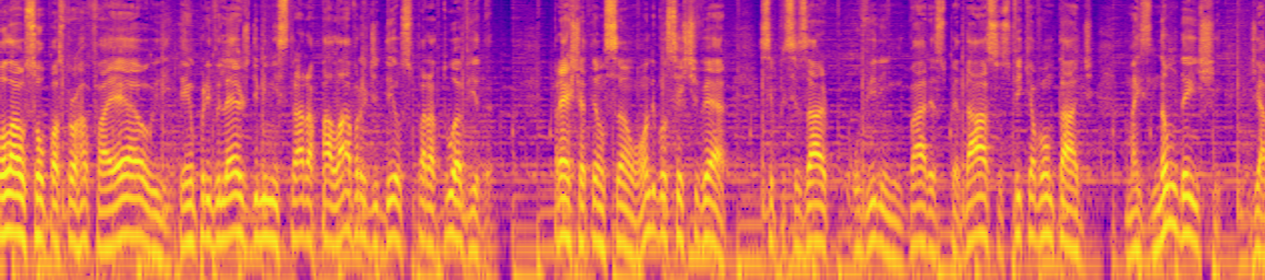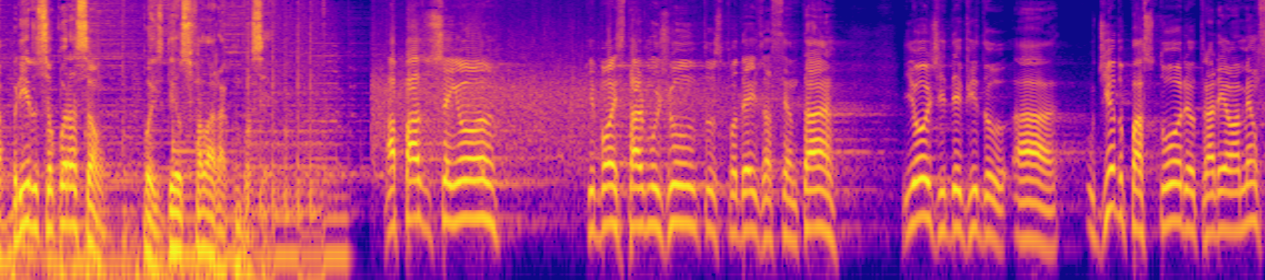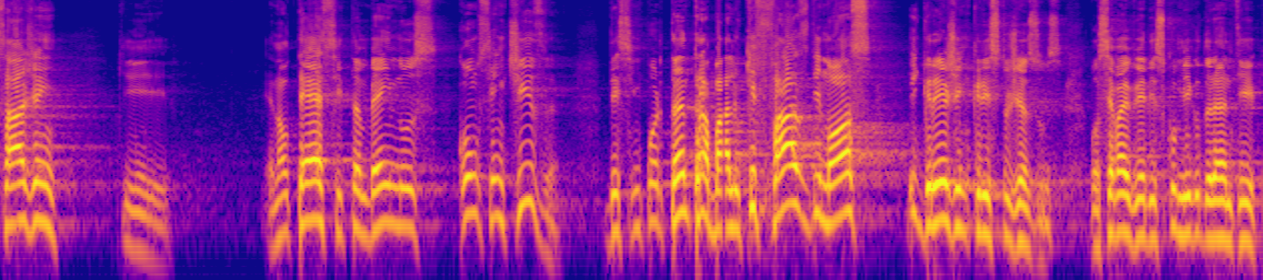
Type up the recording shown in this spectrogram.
Olá, eu sou o pastor Rafael e tenho o privilégio de ministrar a palavra de Deus para a tua vida. Preste atenção, onde você estiver, se precisar ouvir em vários pedaços, fique à vontade, mas não deixe de abrir o seu coração, pois Deus falará com você. A paz do Senhor, que bom estarmos juntos, podeis assentar. E hoje, devido ao dia do pastor, eu trarei uma mensagem que enaltece e também nos conscientiza desse importante trabalho que faz de nós igreja em Cristo Jesus. Você vai ver isso comigo durante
